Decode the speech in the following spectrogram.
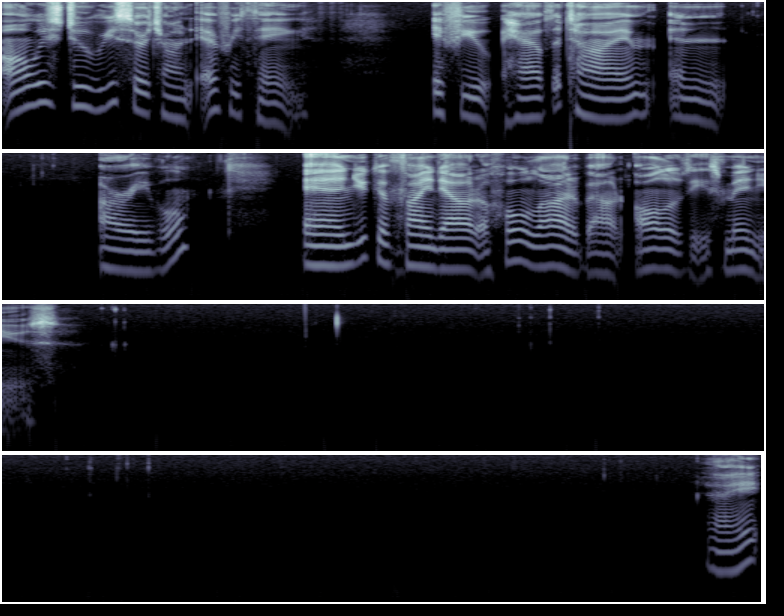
always do research on everything if you have the time and are able and you can find out a whole lot about all of these menus. Alright.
